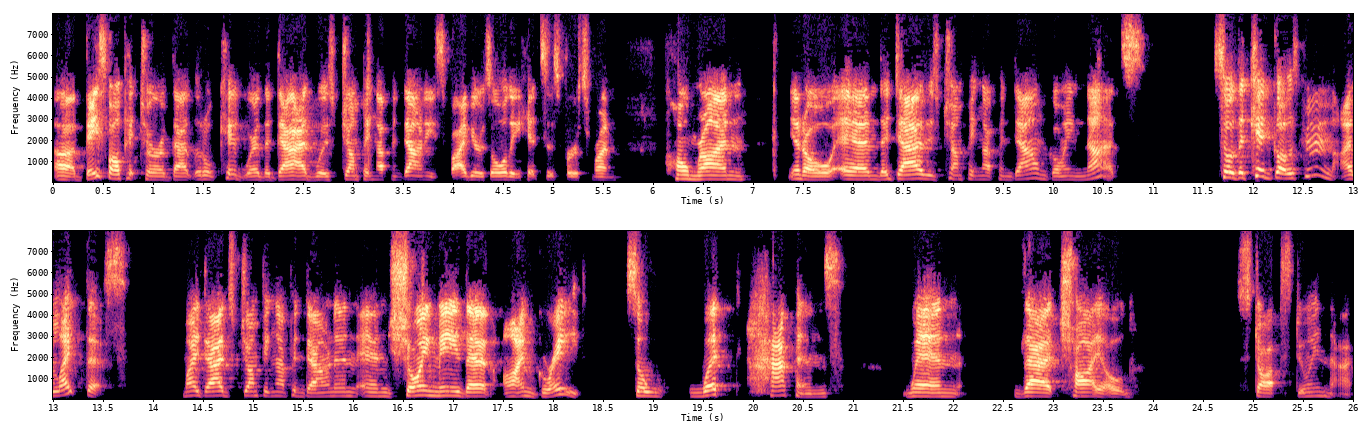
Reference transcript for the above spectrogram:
uh, baseball picture of that little kid where the dad was jumping up and down. He's five years old. He hits his first run, home run, you know, and the dad is jumping up and down, going nuts. So the kid goes, hmm, I like this. My dad's jumping up and down and, and showing me that I'm great. So, what happens when that child stops doing that?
